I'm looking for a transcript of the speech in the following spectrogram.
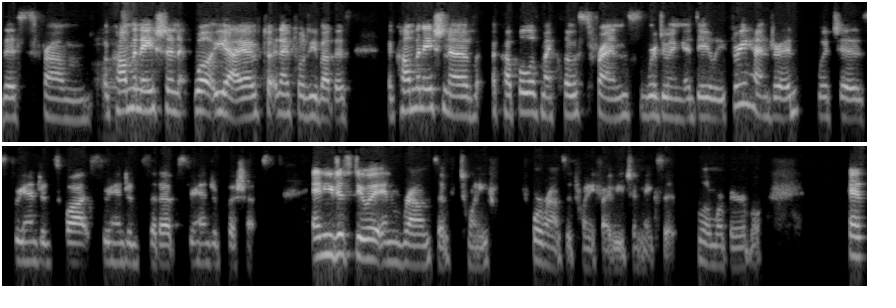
this from Oh, a combination. Well, yeah, I've t- and I've told you about this. A combination of a couple of my close friends. We're doing a daily 300, which is 300 squats, 300 sit-ups, 300 push-ups, and you just do it in rounds of 24 rounds of 25 each, and makes it a little more bearable. And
